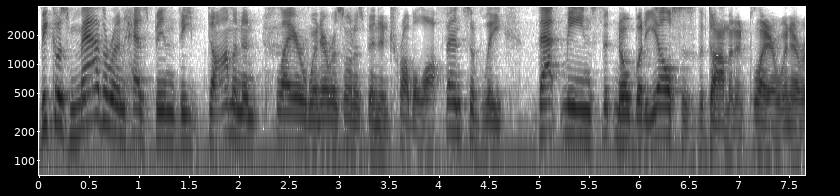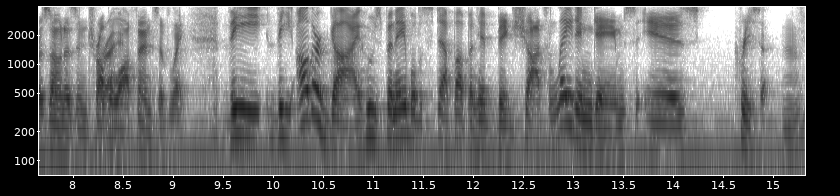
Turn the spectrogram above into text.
because Mathurin has been the dominant player when Arizona's been in trouble offensively. That means that nobody else is the dominant player when Arizona's in trouble right. offensively. The the other guy who's been able to step up and hit big shots late in games is Kriisa. Mm-hmm.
